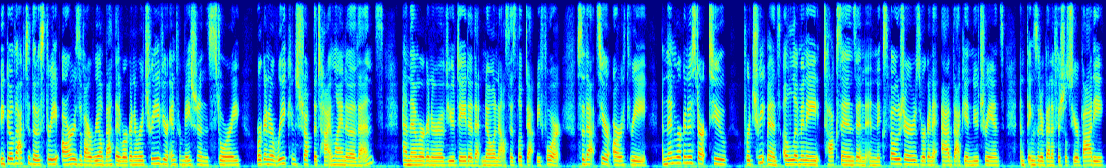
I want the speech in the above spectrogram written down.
we go back to those three R's of our real method. We're going to retrieve your information and the story. We're going to reconstruct the timeline of events, and then we're going to review data that no one else has looked at before. So that's your R3. And then we're going to start to for treatments, eliminate toxins and, and exposures. We're going to add back in nutrients and things that are beneficial to your body.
